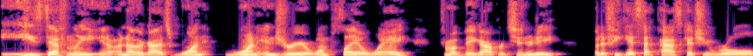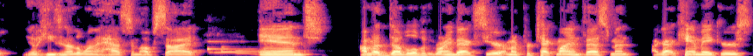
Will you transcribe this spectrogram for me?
he's definitely, you know, another guy that's one one injury or one play away from a big opportunity. But if he gets that pass catching role, you know, he's another one that has some upside. And I'm going to double up with running backs here. I'm going to protect my investment. I got Cam Akers.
